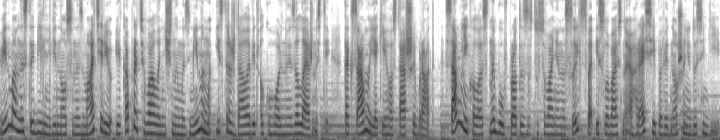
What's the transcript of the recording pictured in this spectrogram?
Він мав нестабільні відносини з матір'ю, яка працювала нічними змінами і страждала від алкогольної залежності, так само як і його старший брат. Сам Ніколас не був проти застосування насильства і словесної агресії по відношенню до сім'ї.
